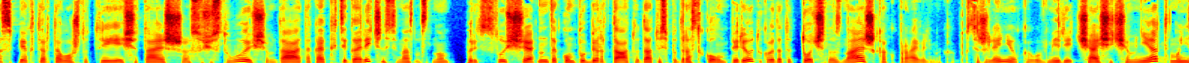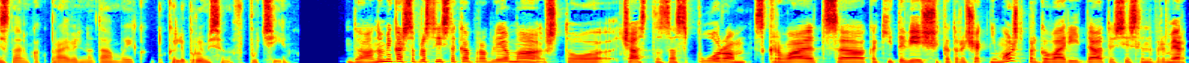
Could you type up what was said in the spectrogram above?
спектр того, что ты считаешь существующим. Да? А такая категоричность, она в основном присуща ну, такому пубертату, да? то есть подростковому периоду, когда ты точно знаешь, как правильно. Как, к сожалению, как бы в мире чаще, чем нет, мы не знаем, как правильно, да? мы как бы калибруемся в пути. Да, но мне кажется, просто есть такая проблема, что часто за спором скрываются какие-то вещи, которые человек не может проговорить, да, то есть если, например,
